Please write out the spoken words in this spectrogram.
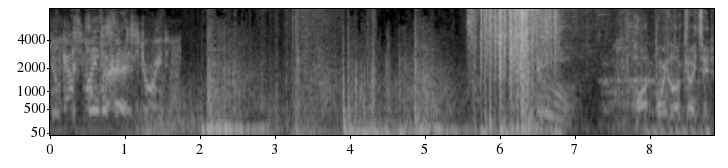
Your gas We've mine pulled has ahead. been destroyed. Hardpoint located.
